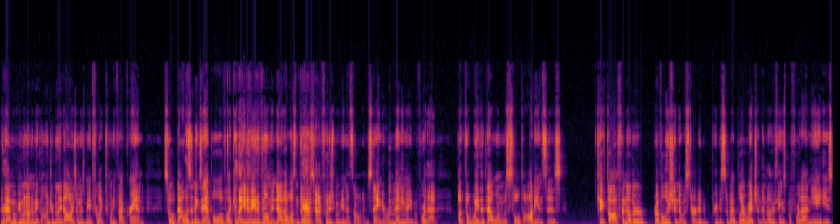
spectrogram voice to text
That, that movie went on to make hundred million dollars and was made for like twenty five grand. So that was an example of like an like innovative moment. Now that wasn't the Yeah. first found footage movie, and that's not what I'm saying. There were many, many before that. But the way that that one was sold to audiences kicked off another revolution that was started previously by Blair Witch and then other things before that in the 80s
